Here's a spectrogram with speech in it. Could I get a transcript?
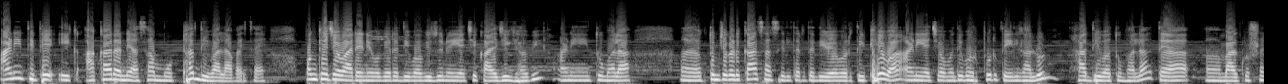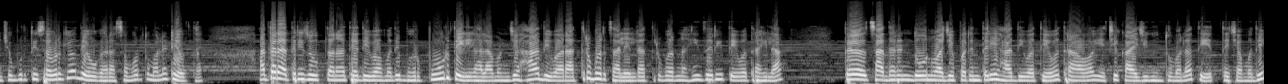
आणि तिथे एक आकाराने असा मोठा दिवा लावायचा आहे. पंख्याच्या वाऱ्याने वगैरे दिवा विजू नये याची काळजी घ्यावी आणि तुम्हाला तुमच्याकडे काच असेल तर त्या दिव्यावरती ठेवा आणि याच्यामध्ये भरपूर तेल घालून हा दिवा तुम्हाला त्या बाळकृष्णाच्या मूर्तीसमोर किंवा देवघरासमोर तुम्हाला ठेवताय आता रात्री झोपताना त्या दिवामध्ये भरपूर तेल घाला म्हणजे हा दिवा रात्रभर चालेल. रात्रभर नाही जरी तेवत राहिला तर साधारण दोन वाजेपर्यंत तरी हा दिवा तेवत राहावा याची काळजी घेऊन तुम्हाला ते त्याच्यामध्ये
